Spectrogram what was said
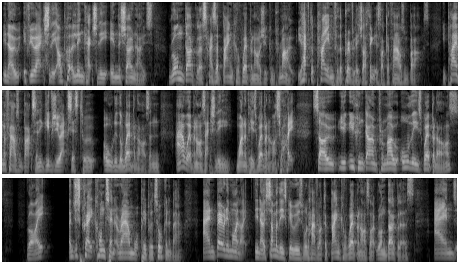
you know, if you actually, I'll put a link actually in the show notes. Ron Douglas has a bank of webinars you can promote. You have to pay him for the privilege. I think it's like a thousand bucks. You pay him a thousand bucks and he gives you access to all of the webinars. And our webinar is actually one of his webinars, right? So you, you can go and promote all these webinars, right? And just create content around what people are talking about. And bearing in mind, like, you know, some of these gurus will have like a bank of webinars like Ron Douglas and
